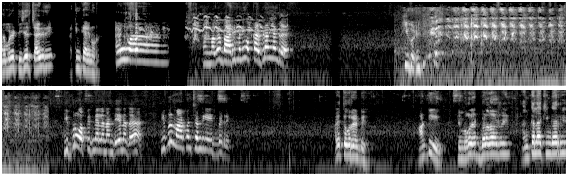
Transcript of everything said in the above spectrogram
ನಮ್ಮ ಮನೆ ಟೀಚರ್ ಚಾವಿರಿ ಆಕಿನ ಕಾಯಿ ನೋಡ್ರಿ. ನನ್ ಮಗಳ ಬಾರಿ ಮನಿಗ್ ಹೋಗ್ತಾಳ ಬಿಡಂಗಂದ್ರ ಇಬ್ರು ಒಪ್ಪಿದ್ಮೇಲೆ ನಂದು ಏನದ? ಇಬ್ರು ಮಾಡ್ಕೊಂಡ್ ಚಂದಗೆ ಇದ್ಬಿಡ್ರಿ. ಆಯ್ತು ತಗೋರಿ ಆಂಟಿ. ಆಂಟಿ ನಿಮ್ಮ ಮಗಳು ಎಷ್ಟು ಬೆಳಗಾಳ್ರಿ? ಅಂಕಲ್ ಯಾಕೆ ಹಿಂಗಾರ್ರಿ?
